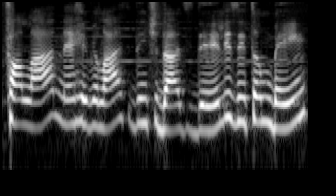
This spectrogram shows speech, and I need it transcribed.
falar, né, revelar as identidades deles e também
